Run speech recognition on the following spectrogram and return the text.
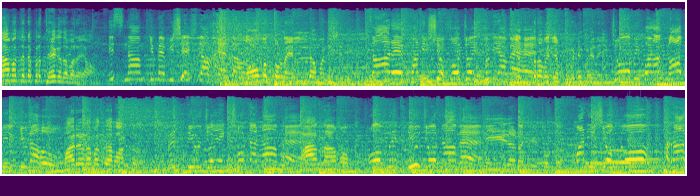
नाम प्रत्येक इस नाम की मैं विशेष लाभ कहता हूँ। लोक मनुष्य सारे मनुष्य को जो इस दुनिया में है जो भी बड़ा काबिल क्यों ना हो मरण मृत्यु जो एक छोटा नाम है आ नाम वो मृत्यु जो नाम है मनुष्यों को हरा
